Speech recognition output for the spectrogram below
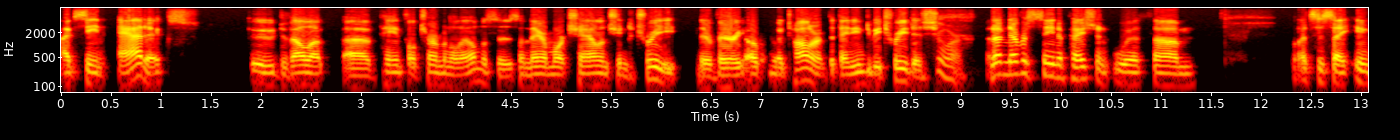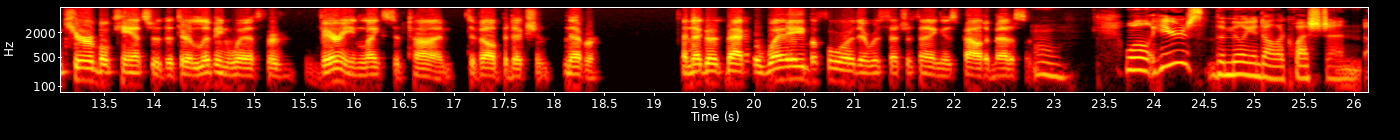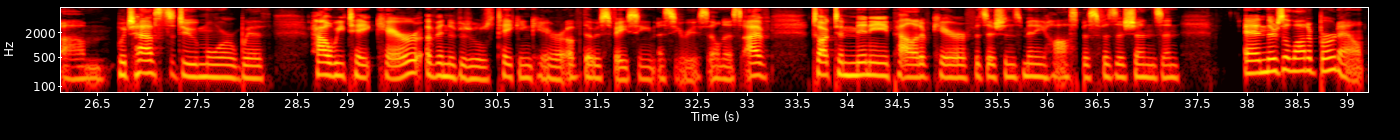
I've seen addicts who develop uh, painful terminal illnesses and they are more challenging to treat. They're very opioid tolerant, but they need to be treated. Sure. But I've never seen a patient with, um, let's just say, incurable cancer that they're living with for varying lengths of time develop addiction. Never. And that goes back to way before there was such a thing as palliative medicine. Mm. Well, here's the million dollar question, um, which has to do more with how we take care of individuals taking care of those facing a serious illness. I've talked to many palliative care physicians, many hospice physicians, and and there's a lot of burnout.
